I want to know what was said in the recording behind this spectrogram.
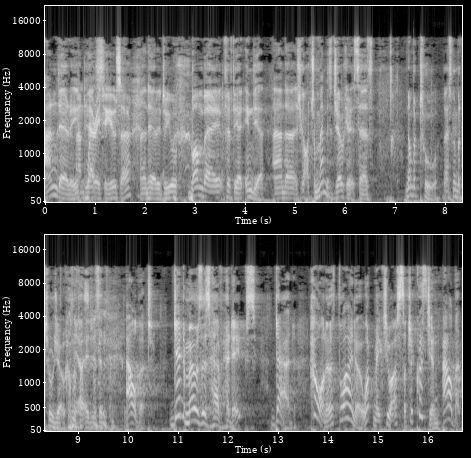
Andheri. And Harry to you, sir. And Harry to you. Bombay, 58, India. And uh, she got a tremendous joke here. It says, number two. That's number two joke on the page. It says, Albert, did Moses have headaches? Dad, how on earth do I know? What makes you ask such a question? Albert,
